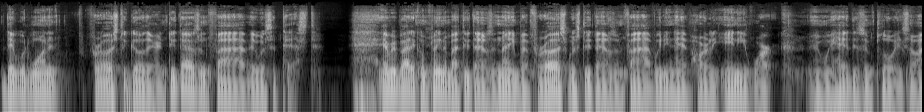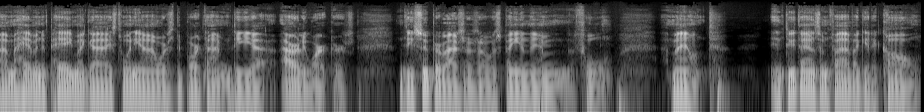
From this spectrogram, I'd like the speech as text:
they would want it for us to go there. In 2005, it was a test everybody complained about 2008, but for us was 2005. We didn't have hardly any work, and we had these employees. So I'm having to pay my guys 20 hours, the part time, the uh, hourly workers. The supervisors, I was paying them the full amount. In 2005, I get a call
